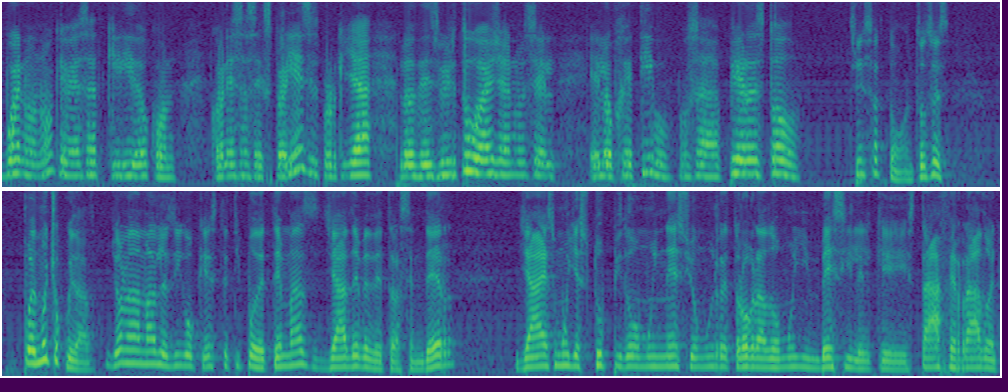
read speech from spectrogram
bueno, ¿no? Que habías adquirido con, con esas experiencias, porque ya lo desvirtúas, ya no es el, el objetivo, o sea, pierdes todo. Sí, exacto. Entonces, pues mucho cuidado. Yo nada más les digo que este tipo de temas ya debe de trascender. Ya es muy estúpido, muy necio, muy retrógrado, muy imbécil el que está aferrado en,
